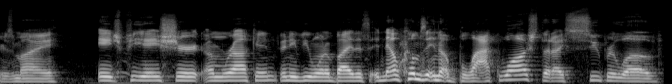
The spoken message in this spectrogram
Here's my HPA shirt I'm rocking. If any of you want to buy this, it now comes in a black wash that I super love.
